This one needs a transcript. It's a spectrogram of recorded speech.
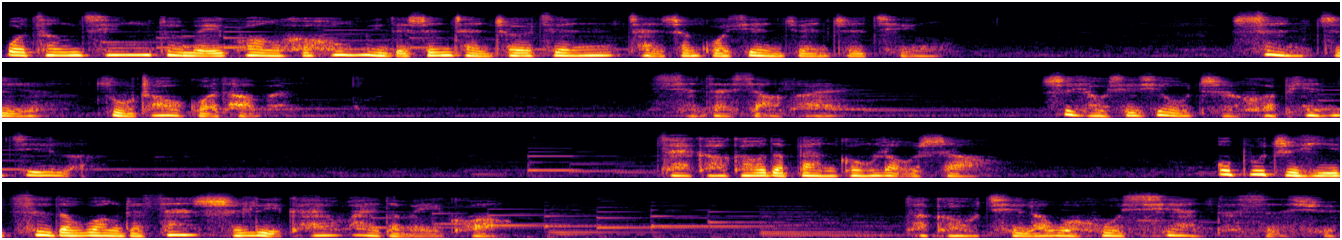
我曾经对煤矿和轰鸣的生产车间产生过厌倦之情，甚至诅咒过他们。现在想来，是有些幼稚和偏激了。在高高的办公楼上。我不止一次的望着三十里开外的煤矿，它勾起了我无限的思绪。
